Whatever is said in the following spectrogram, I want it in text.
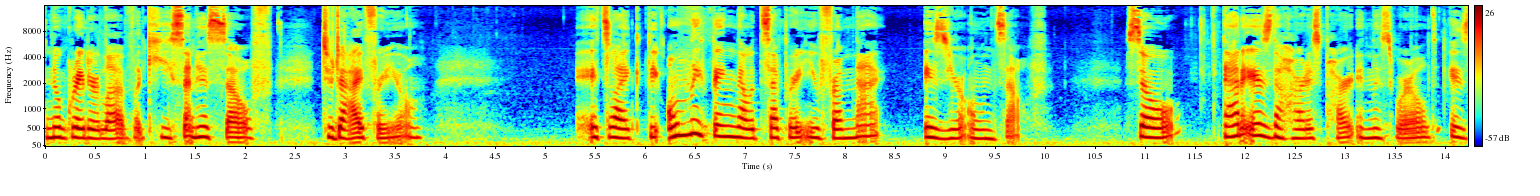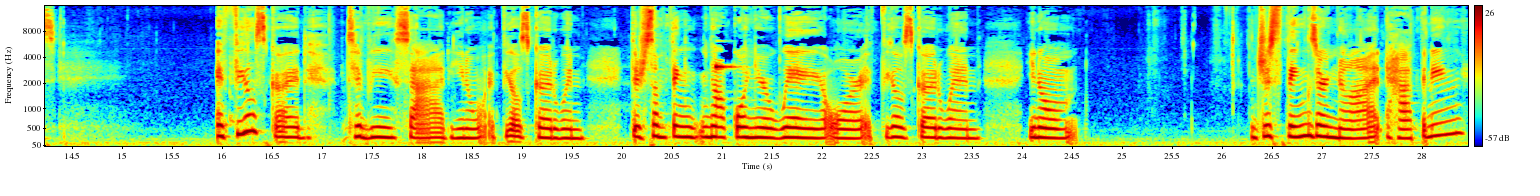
no greater love, like, He sent His self to die for you. It's like the only thing that would separate you from that is your own self. So that is the hardest part in this world is it feels good to be sad, you know, it feels good when there's something not going your way or it feels good when, you know, just things are not happening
